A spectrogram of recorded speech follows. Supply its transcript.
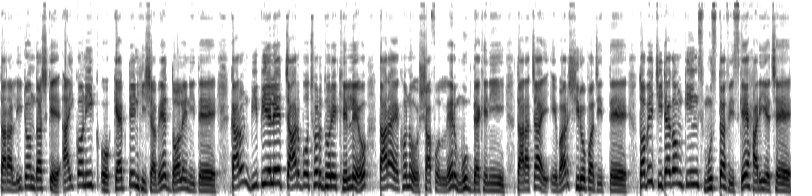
তারা লিটন দাসকে আইকনিক ও ক্যাপ্টেন হিসাবে দলে নিতে। কারণ বিপিএলে চার বছর ধরে খেললেও তারা এখনও সাফল্যের মুখ দেখেনি। তারা চায় এবার শিরোপা জিততে। তবে চিটাগং কিংস মুস্তাফিজকে হারিয়েছে।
